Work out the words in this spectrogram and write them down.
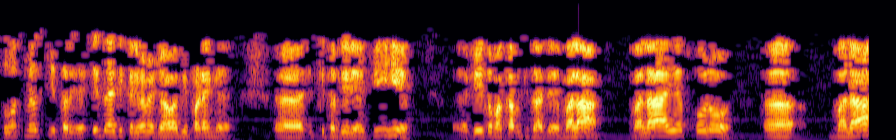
تو اس میں اس کی اس آیت کریمہ میں جواب بھی پڑھیں گے اس کی تبدیل ہے۔ فی ہی، فی تو مکم کے ساتھ ہے۔ بلا بلا یدخلو بلا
